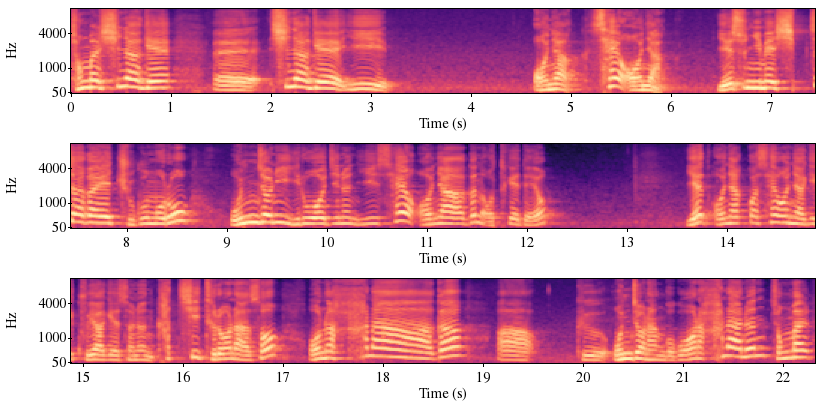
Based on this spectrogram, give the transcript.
정말 신약의 에, 신약의 이 언약, 새 언약, 예수님의 십자가의 죽음으로 온전히 이루어지는 이 새 언약은 어떻게 돼요? 옛 언약과 새 언약이 구약에서는 같이 드러나서 어느 하나가 아, 그 온전한 거고 어느 하나는 정말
